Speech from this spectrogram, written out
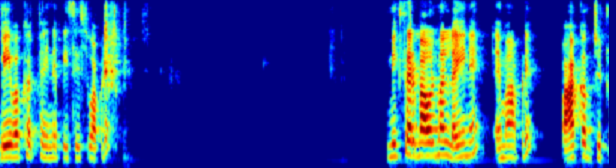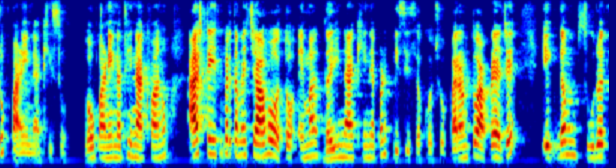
બે વખત થઈને પીસીશું આપણે. મિક્સર બાઉલમાં લઈને એમાં આપણે પા કપ જેટલું પાણી નાખીશું. બહુ પાણી નથી નાખવાનું. આ સ્ટેજ પર તમે ચાહો તો એમાં દહીં નાખીને પણ પીસી શકો છો. પરંતુ આપણે આજે એકદમ સુરત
